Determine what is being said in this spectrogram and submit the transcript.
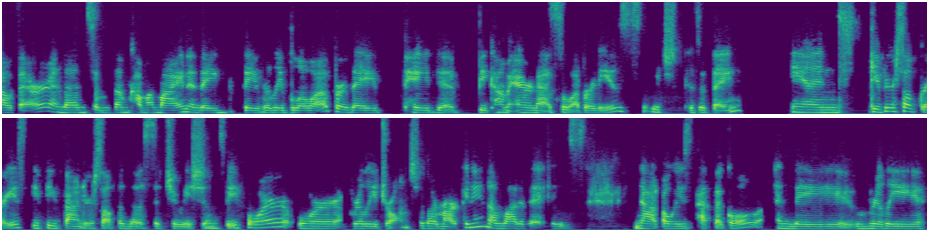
out there, and then some of them come online and they they really blow up, or they pay to become internet celebrities, which is a thing. And give yourself grace if you found yourself in those situations before or really drawn to their marketing. A lot of it is not always ethical, and they really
